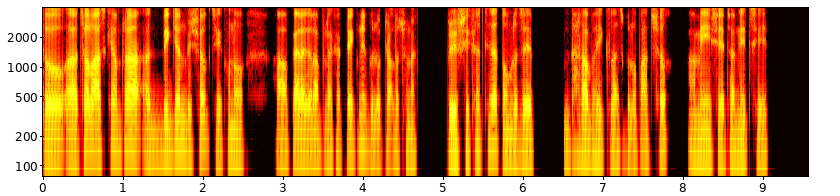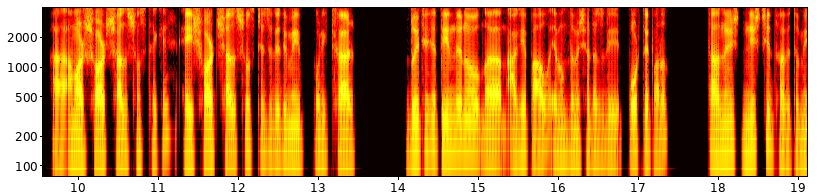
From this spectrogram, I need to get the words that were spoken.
তো চলো আজকে আমরা বিজ্ঞান বিষয়ক যে কোনো প্যারাগ্রাফ লেখার টেকনিকগুলো একটু আলোচনা প্রিয় শিক্ষার্থীরা, তোমরা যে ধারাবাহিক ক্লাসগুলো পাচ্ছ, আমি সেটা নিচ্ছি আমার শর্ট সাজেশনস থেকে। এই শর্ট সাজেশনসটি যদি তুমি পরীক্ষার দুই থেকে তিন দিনও আগে পাও এবং তুমি সেটা যদি পড়তে পারো, তাহলে নিশ্চিতভাবে তুমি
